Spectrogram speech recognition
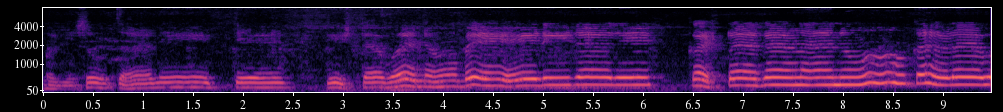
ಭಜಿಸುತ್ತ ಇಷ್ಟವನು ಬೇಡಿದರೆ ಕಷ್ಟಗಳನ್ನು ಕಳೆವ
